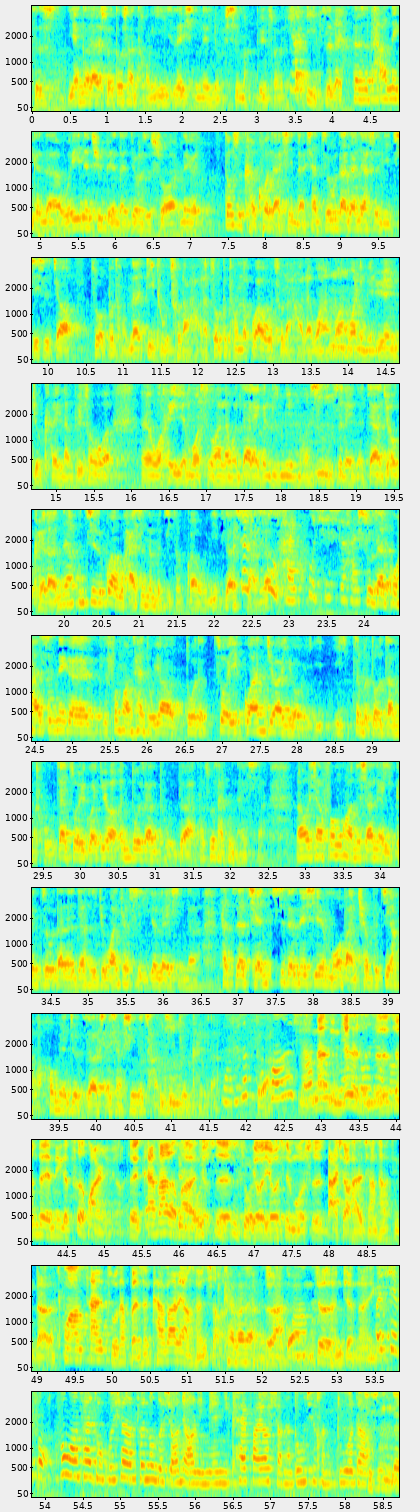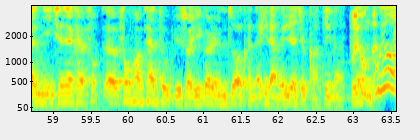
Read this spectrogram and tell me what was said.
就是严格来说都算同一类型的游戏嘛，比如说算益智类。但是它那个呢，唯一的区别呢，就是说那个都是可扩展性的。像《植物大战僵尸》，你其实就要做不同的地图出来好了，做不同的怪物出来好了，往往往里面扔就可以了。比如说我，呃，我黑夜模式完了，我再来个黎明模式之类的，这样就 OK 了。那其实怪物还是那么几种怪物，你只要想着但素材库其实还是素材库还是那个疯狂菜图要多的，做一关就要有一一这么多张图，再做一关就要 N 多张图，对吧？它素材库难想。然后像疯狂的小鸟与跟植物大战僵尸就完全是一个类型的，它只要前期的那些模板全部建好了，后面就只要想想新的场景就可以了。我觉得疯狂的小鸟里面你这个是只是针对那个策划人员了，对开发的话就是有游戏模式大小还是相差挺大的。疯狂猜图它本身开发量很少，开发量很对吧，？少对吧？就是很简单一个而。且疯疯狂猜图不像愤怒的小鸟里面，你开发要想的东西很多的其。实，那你现在看疯呃疯狂猜图，比如说一个人做，可能一两个月就搞定了。不用的不，用，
